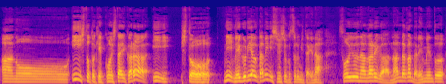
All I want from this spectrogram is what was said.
あのー、いい人と結婚したいから、いい人に巡り合うために就職するみたいな、そういう流れがなんだかんだ連綿と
